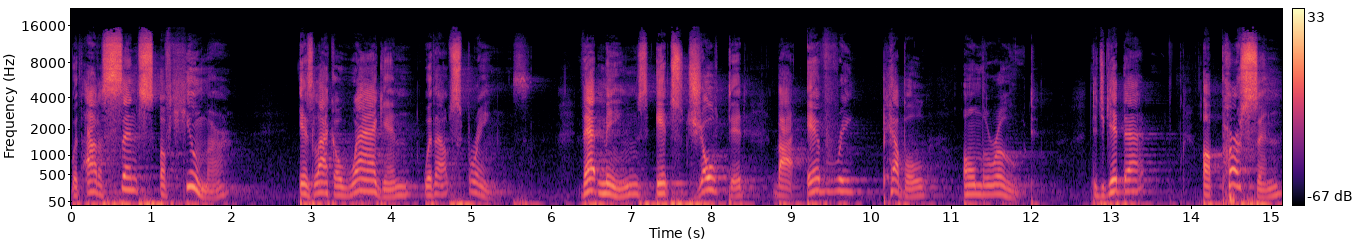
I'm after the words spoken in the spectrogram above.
without a sense of humor is like a wagon without springs. That means it's jolted by every pebble on the road. Did you get that? A person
